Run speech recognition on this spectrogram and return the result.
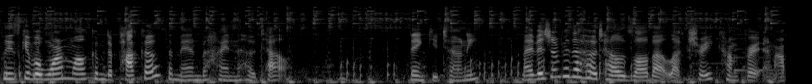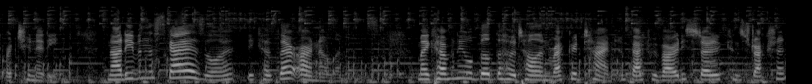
Please give a warm welcome to Paco, the man behind the hotel. Thank you, Tony. My vision for the hotel is all about luxury, comfort, and opportunity. Not even the sky is the limit, because there are no limits. My company will build the hotel in record time. In fact, we've already started construction.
